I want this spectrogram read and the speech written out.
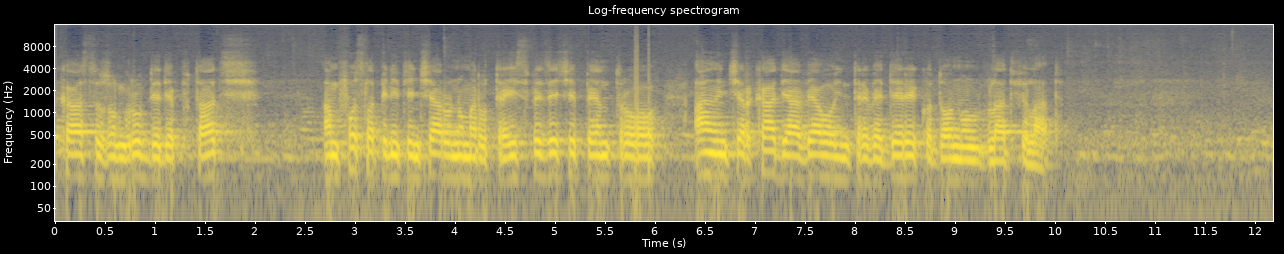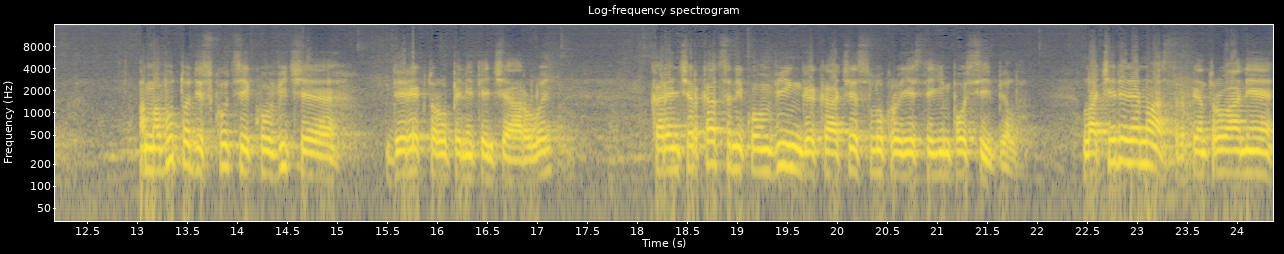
că astăzi un grup de deputați am fost la penitenciarul numărul 13 pentru a încerca de a avea o întrevedere cu domnul Vlad Filat. Am avut o discuție cu vice-directorul penitenciarului, care a încercat să ne convingă că acest lucru este imposibil. La cererea noastră, pentru a ne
